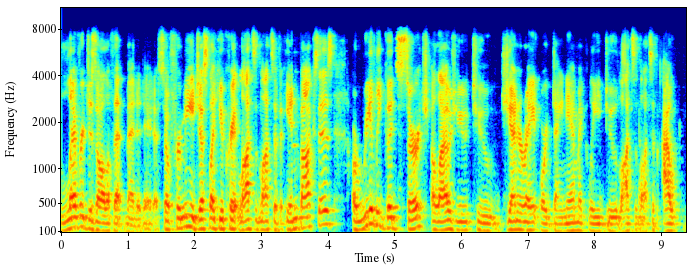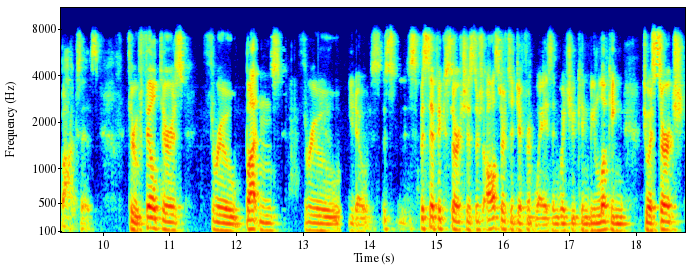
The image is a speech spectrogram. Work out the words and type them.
leverages all of that metadata. So for me, just like you create lots and lots of inboxes, a really good search allows you to generate or dynamically do lots and lots of outboxes through filters, through buttons, through you know specific searches. There's all sorts of different ways in which you can be looking to a search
